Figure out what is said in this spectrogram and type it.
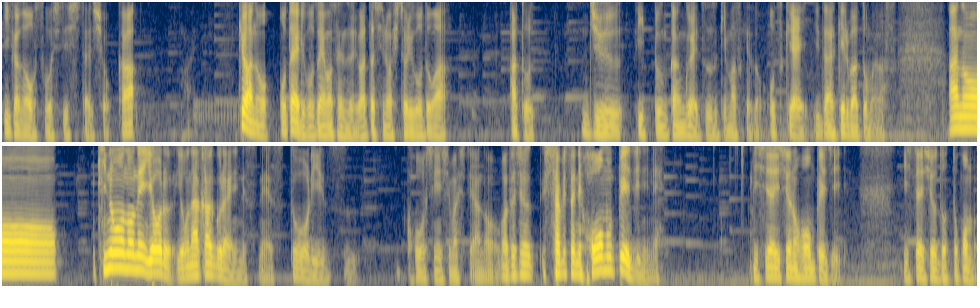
い。いかがお過ごしでしたでしょうか？今日あのお便りございませんので私の独り言があと11分間ぐらい続きますけどお付き合いいただければと思います。あのー昨日のね夜夜中ぐらいにですねストーリーズ更新しましてあの私の久々にホームページにね石田石尾のホームページ石田石尾 .com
